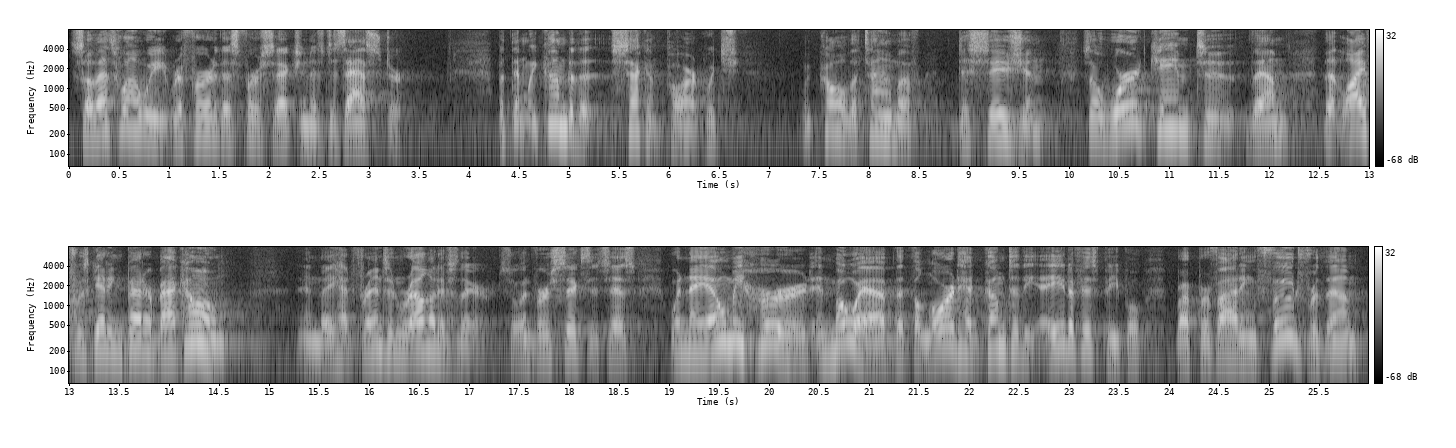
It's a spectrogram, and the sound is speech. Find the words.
So that's why we refer to this first section as disaster. But then we come to the second part, which we call the time of decision. So word came to them that life was getting better back home, and they had friends and relatives there. So in verse 6 it says, When Naomi heard in Moab that the Lord had come to the aid of his people by providing food for them,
